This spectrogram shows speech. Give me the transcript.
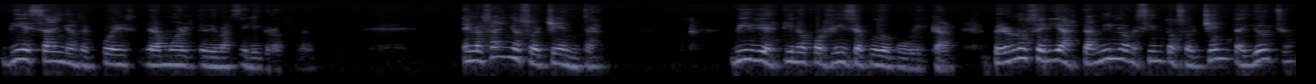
diez años después de la muerte de Vasily Grossman. En los años 80, Vida y Destino por fin se pudo publicar, pero no sería hasta 1988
